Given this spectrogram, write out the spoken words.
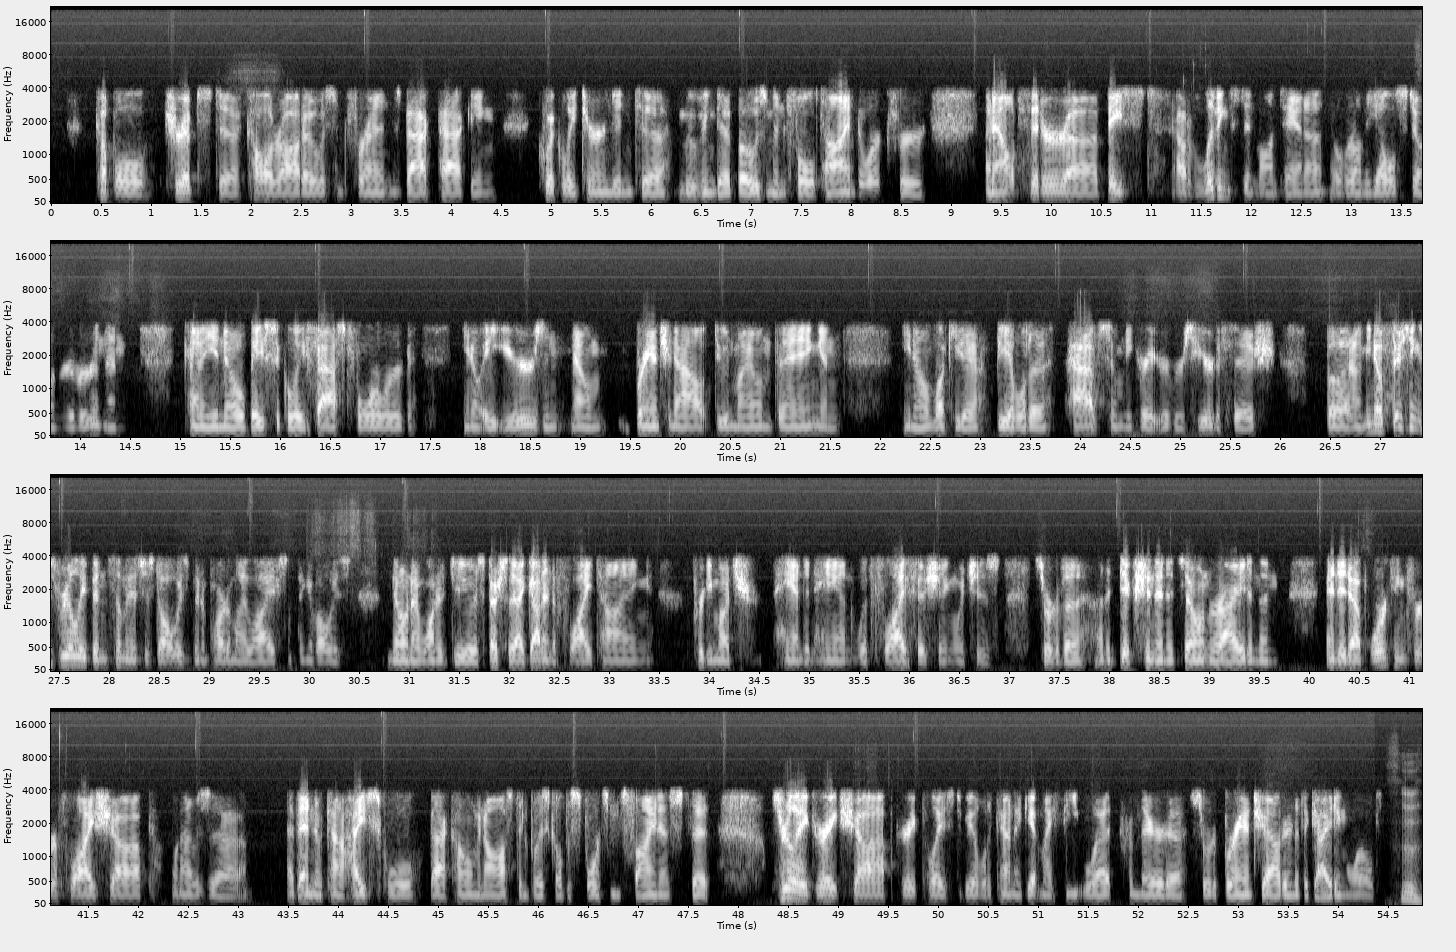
couple trips to Colorado with some friends, backpacking. Quickly turned into moving to Bozeman full time to work for an outfitter uh, based out of Livingston, Montana, over on the Yellowstone River, and then kind of you know basically fast forward, you know, eight years, and now I'm branching out, doing my own thing, and you know, lucky to be able to have so many great rivers here to fish But um, you know, fishing's really been something that's just always been a part of my life. Something I've always known I want to do. Especially, I got into fly tying pretty much hand in hand with fly fishing, which is sort of a, an addiction in its own right. And then ended up working for a fly shop when I was uh, at the end of kind of high school back home in Austin, a place called the Sportsman's Finest. That was really a great shop, great place to be able to kind of get my feet wet from there to sort of branch out into the guiding world. Hmm.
